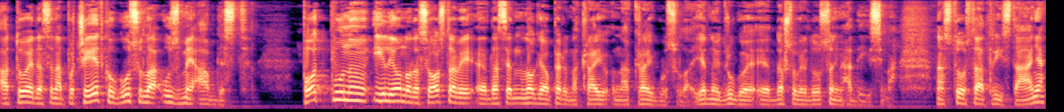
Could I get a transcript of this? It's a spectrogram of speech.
a to je da se na početku gusula uzme abdest potpuno ili ono da se ostavi e, da se noge operu na kraju na kraju gusula. Jedno i drugo je e, došlo u vjerodostojnim hadisima. Na 103 stanja.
